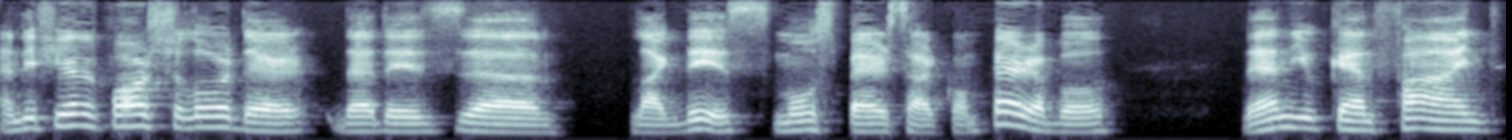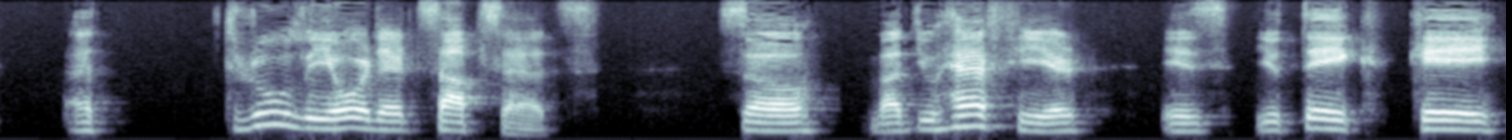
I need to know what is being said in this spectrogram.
And if you have a partial order that is uh, like this, most pairs are comparable, then you can find a truly ordered subsets. So what you have here is you take k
